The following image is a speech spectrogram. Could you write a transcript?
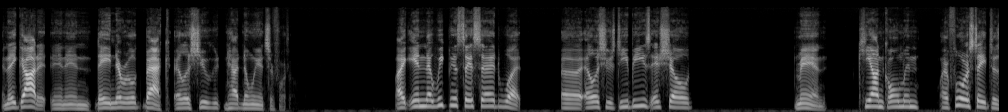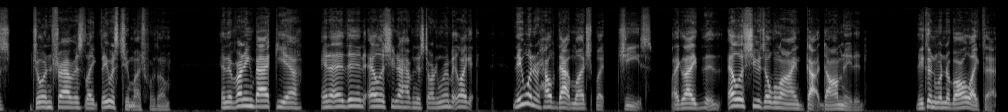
and they got it, and then they never looked back. LSU had no answer for them. Like in the weakness, they said what uh, LSU's DBs. It showed, man, Keon Coleman, like Florida State, just Jordan Travis, like they was too much for them. And the running back, yeah, and, and then LSU not having the starting running back, like they wouldn't have helped that much, but geez. Like like the LSU's O line got dominated. They couldn't run the ball like that.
